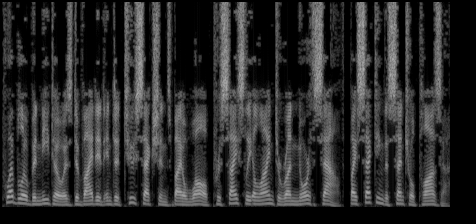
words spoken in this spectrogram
Pueblo Bonito is divided into two sections by a wall precisely aligned to run north-south, bisecting the central plaza.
